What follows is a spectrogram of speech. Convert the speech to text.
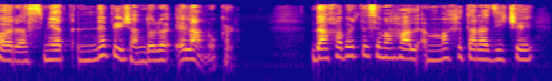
په رسمیت نه پیژندلو اعلان وکړ دا خبر ته سمحال مخ ته راځي چې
